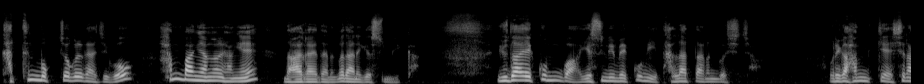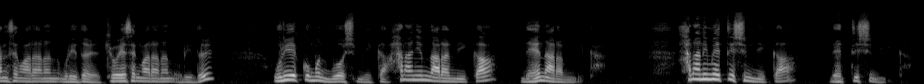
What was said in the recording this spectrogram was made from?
같은 목적을 가지고 한 방향을 향해 나아가야 되는 것 아니겠습니까? 유다의 꿈과 예수님의 꿈이 달랐다는 것이죠. 우리가 함께 신앙생활하는 우리들, 교회 생활하는 우리들, 우리의 꿈은 무엇입니까? 하나님 나라입니까? 내 나라입니까? 하나님의 뜻입니까? 내 뜻입니까?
